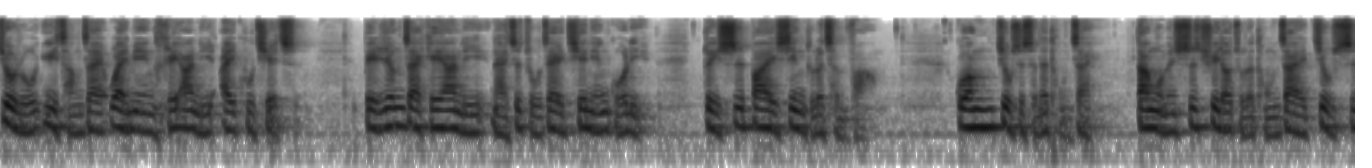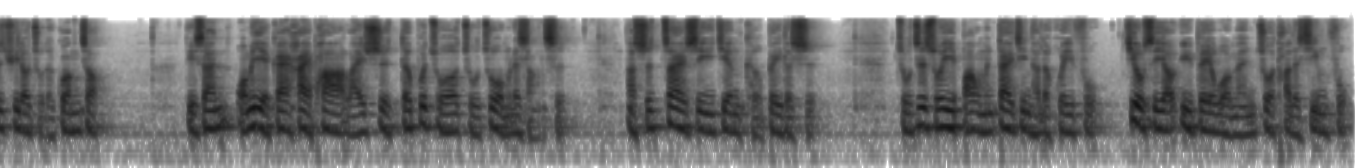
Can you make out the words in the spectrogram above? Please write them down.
就如欲藏在外面黑暗里哀哭切齿，被扔在黑暗里，乃是主在千年国里对失败信徒的惩罚。光就是神的同在。当我们失去了主的同在，就失去了主的光照。第三，我们也该害怕来世得不着主做我们的赏赐，那实在是一件可悲的事。主之所以把我们带进他的恢复，就是要预备我们做他的心腹，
